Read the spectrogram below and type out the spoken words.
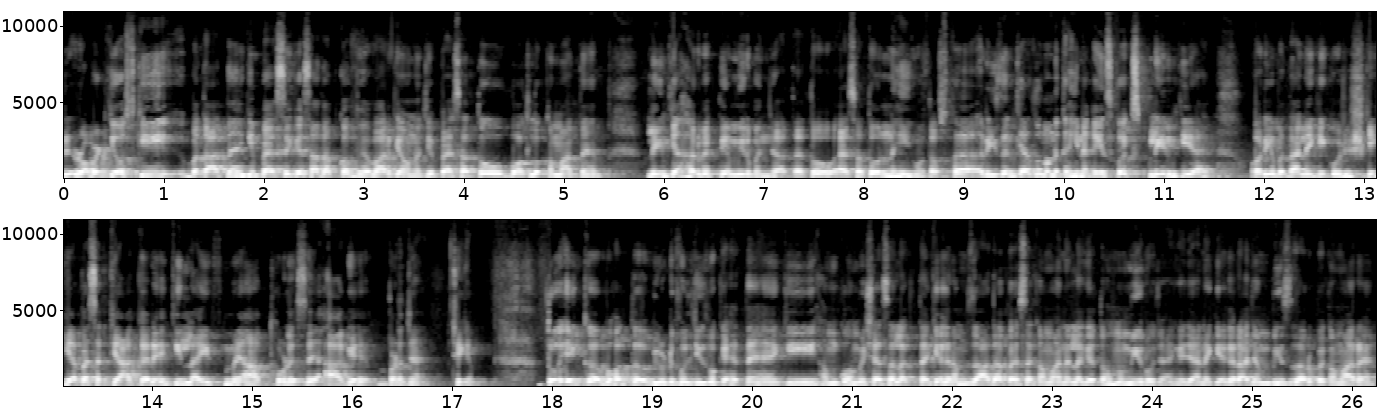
रॉबर्ट की बताते हैं कि पैसे के साथ आपका व्यवहार क्या होना चाहिए। पैसा तो बहुत लोग कमाते हैं, लेकिन क्या हर व्यक्ति अमीर बन जाता है? तो ऐसा तो नहीं होता। उसका रीज़न क्या है? तो उन्होंने कहीं ना कहीं इसको एक्सप्लेन किया है और ये बताने की कोशिश की कि आप ऐसा क्या करें कि लाइफ में आप थोड़े से आगे बढ़ जाएँ। ठीक है। तो एक बहुत ब्यूटीफुल चीज़ वो कहते हैं कि हमको हमेशा ऐसा लगता है कि अगर हम ज़्यादा पैसा कमाने लगे तो हम अमीर हो जाएँगे। यानी कि अगर आज हम बीस हज़ार रुपये कमा रहे हैं,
